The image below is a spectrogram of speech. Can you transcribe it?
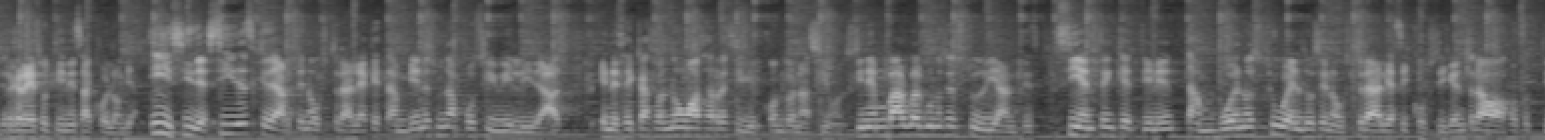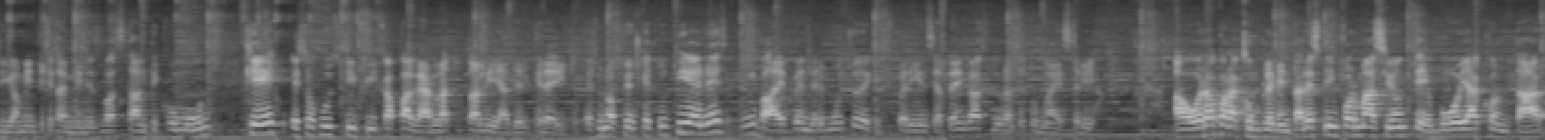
regreso tienes a Colombia. Y si decides quedarte en Australia, que también es una posibilidad, en ese caso no vas a recibir condonación. Sin embargo, algunos estudiantes sienten que tienen tan buenos sueldos en Australia si consiguen trabajo efectivamente, que también es bastante común, que eso justifica pagar la totalidad del crédito. Es una opción que tú tienes y va a depender mucho de qué experiencia tengas durante tu maestría. Ahora para complementar esta información te voy a contar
